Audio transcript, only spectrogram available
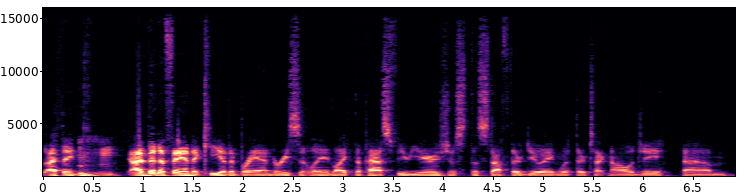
I think mm-hmm. I've been a fan of Kia the brand recently, like the past few years, just the stuff they're doing with their technology. Um,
